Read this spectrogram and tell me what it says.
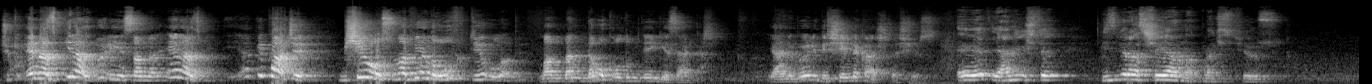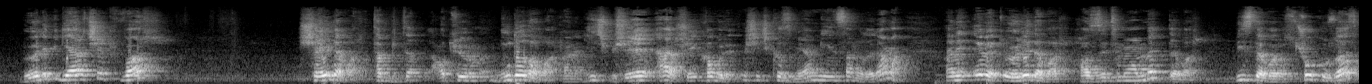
Çünkü en az biraz böyle insanların en az ya bir parça bir şey olsun bir anda of diye "Ulan, lan ben ne bok oldum diye gezerler. Yani böyle bir şeyle karşılaşıyorsun. Evet yani işte biz biraz şeyi anlatmak istiyoruz. Böyle bir gerçek var. Şey de var. Tabii atıyorum Buda da var. Hani hiçbir şeye her şeyi kabul etmiş, hiç kızmayan bir insan modeli ama hani evet öyle de var. Hazreti Muhammed de var. Biz de varız. Çok uzaz.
